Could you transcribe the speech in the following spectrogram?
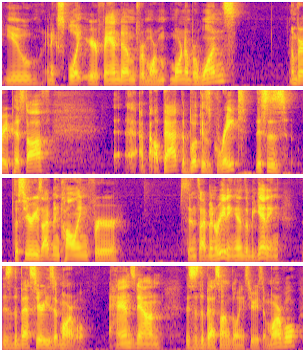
you and exploit your fandom for more more number ones. I'm very pissed off uh, about that. The book is great. This is the series I've been calling for since I've been reading it in the beginning. This is the best series at Marvel. Hands down, this is the best ongoing series at Marvel.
